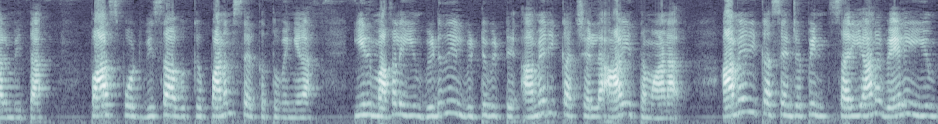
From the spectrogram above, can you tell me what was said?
ஆரம்பித்தார். பாஸ்போர்ட் விசாவுக்கு பணம் சேர்க்க துவங்கினார். இரு மகளையும் விடுதியில் விட்டுவிட்டு அமெரிக்கா செல்ல ஆயத்தமானார். அமெரிக்கா சென்ற பின் சரியான வேலையையும்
